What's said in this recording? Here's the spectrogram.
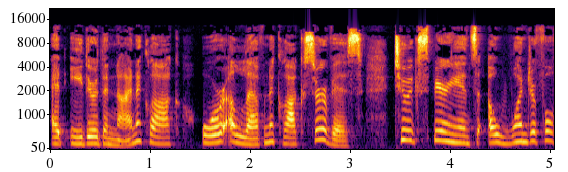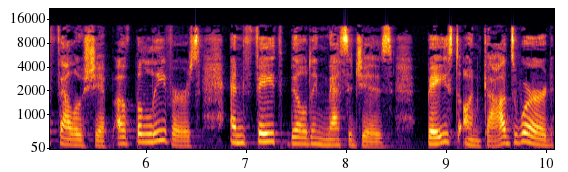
at either the 9 o'clock or 11 o'clock service to experience a wonderful fellowship of believers and faith building messages based on God's Word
